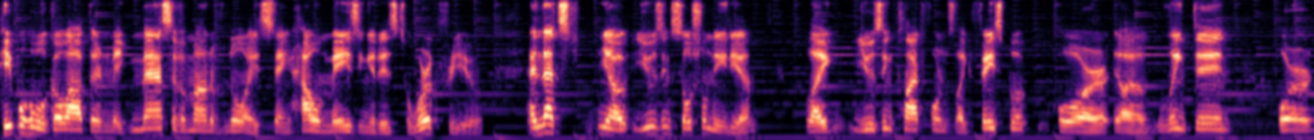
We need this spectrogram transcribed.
People who will go out there and make massive amount of noise saying how amazing it is to work for you. And that's, you know, using social media, like using platforms like Facebook or uh, LinkedIn or,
